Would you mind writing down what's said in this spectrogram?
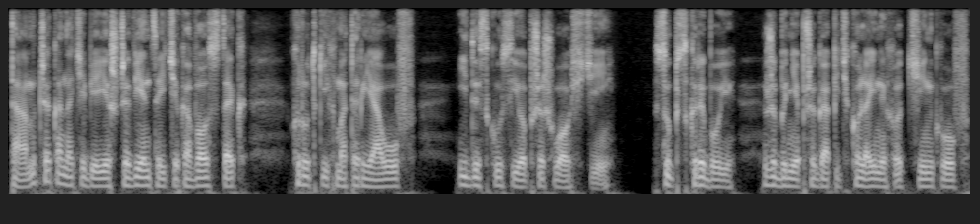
Tam czeka na Ciebie jeszcze więcej ciekawostek, krótkich materiałów i dyskusji o przeszłości. Subskrybuj, żeby nie przegapić kolejnych odcinków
